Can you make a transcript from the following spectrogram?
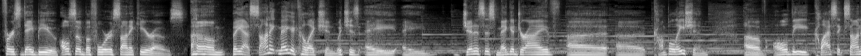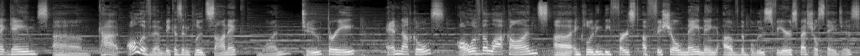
first debut, also before Sonic Heroes. Um, but yeah, Sonic Mega Collection, which is a a Genesis Mega Drive uh, uh, compilation of all the classic Sonic games. Um, God, all of them because it includes Sonic 1, 2, 3, and Knuckles, all of the lock ons, uh, including the first official naming of the Blue Sphere special stages,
